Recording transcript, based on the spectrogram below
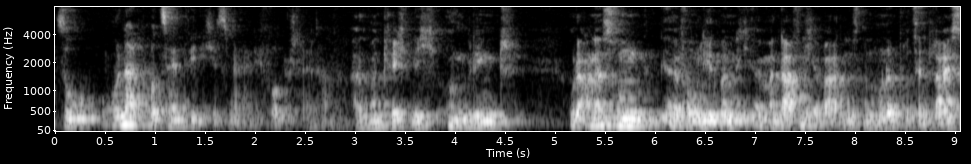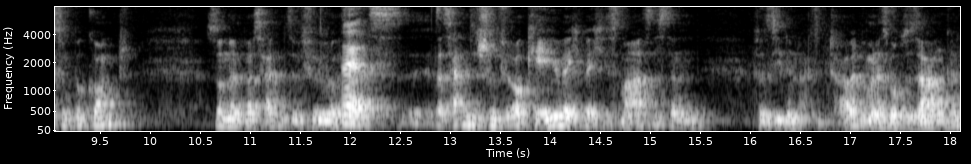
So 100 Prozent, wie ich es mir eigentlich vorgestellt habe. Also man kriegt nicht unbedingt, oder andersrum äh, formuliert man nicht, man darf nicht erwarten, dass man 100 Prozent Leistung bekommt, sondern was hatten Sie für, ja. was, was hatten Sie schon für okay, welch, welches Maß ist dann für Sie denn akzeptabel, wenn man das überhaupt so sagen kann?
